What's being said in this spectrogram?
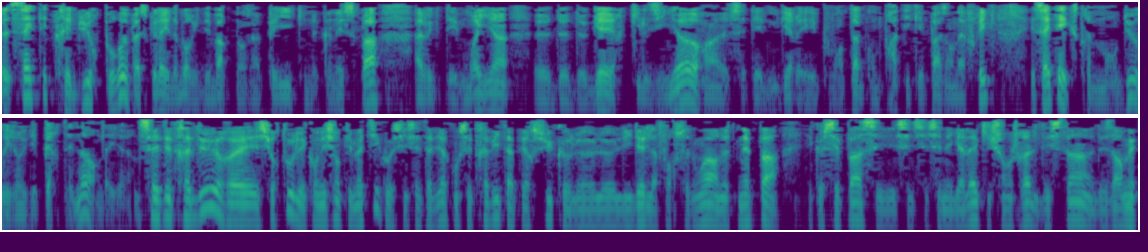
Euh, ça a été très dur pour eux, parce que là, d'abord, ils débarquent dans un pays qu'ils ne connaissent pas, avec des moyens euh, de, guerre qu'ils ignorent. Hein. C'était une guerre épouvantable qu'on ne pratiquait pas en Afrique, et ça a été extrêmement dur. Ils ont eu des pertes énormes, d'ailleurs. Ça a été très dur, et surtout les conditions climatiques aussi, c'est-à-dire qu'on s'est très vite aperçu que l'idée de la force noire ne tenait pas et que ce n'est pas ces, Sénégalais qui changeraient le destin des armées.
